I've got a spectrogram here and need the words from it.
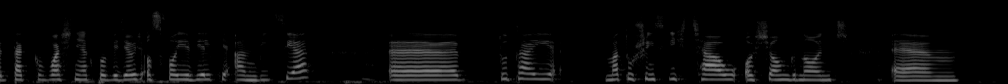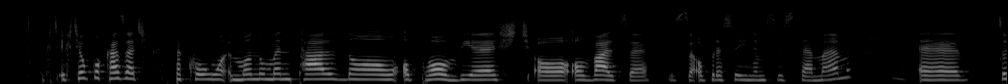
y, tak właśnie, jak powiedziałeś, o swoje wielkie ambicje. E, tutaj Matuszyński chciał osiągnąć, ch chciał pokazać taką monumentalną opowieść o, o walce z opresyjnym systemem. E, co,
